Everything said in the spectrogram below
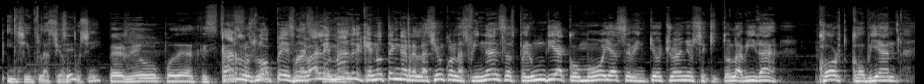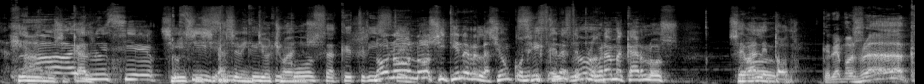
pinche inflación, Sí, pues sí. Perdió poder adquisitivo. Carlos López, me vale madre que no tenga relación con las finanzas, pero un día como hoy, hace 28 años, se quitó la vida Kurt Cobian, genio Ay, musical. no es cierto. Sí, sí, sí, hace qué- 28 qué años. cosa, qué triste. No, no, no, sí tiene relación con Sí, este, en este no. programa, Carlos. Se No, vale todo. Queremos rock.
